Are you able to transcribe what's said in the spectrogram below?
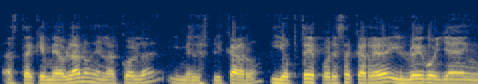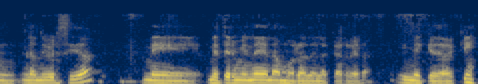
hasta que me hablaron en la cola y me lo explicaron y opté por esa carrera y luego ya en la universidad me, me terminé de enamorar de la carrera y me quedé aquí.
